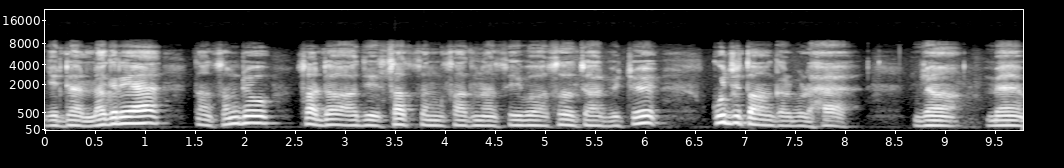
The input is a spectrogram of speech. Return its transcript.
ਜੇ ਡਰ ਲੱਗ ਰਿਹਾ ਹੈ ਤਾਂ ਸਮਝੋ ਸਾਡਾ ਅਜੇ ਸਤਸੰਗ ਸਾਧਨਾ ਸੇਵਾ ਸਦਾਚਾਰ ਵਿੱਚ ਕੁਝ ਤਾਂ ਗੜਬੜ ਹੈ। ਜਾਂ ਮੈਂ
